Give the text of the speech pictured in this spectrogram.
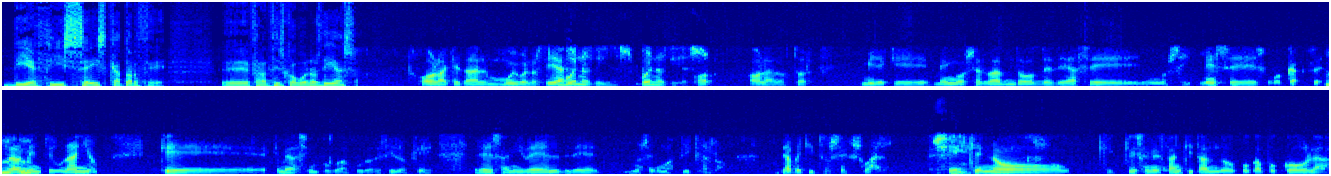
1614. Eh, Francisco, buenos días. Hola, ¿qué tal? Muy buenos días. Buenos días, buenos días. Hola, doctor. Mire, que vengo observando desde hace unos seis meses, o realmente un año, que, que me da así un poco de apuro decirlo, que es a nivel de, no sé cómo explicarlo, de apetito sexual. Sí. Que no, que, que se me están quitando poco a poco las,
